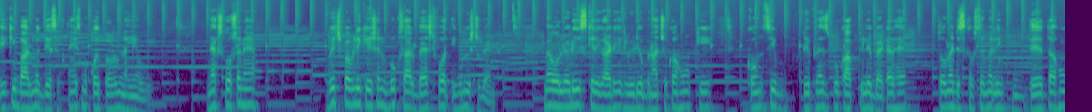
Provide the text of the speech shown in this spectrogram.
एक ही बार में दे सकते हैं, इसमें कोई प्रॉब्लम नहीं होगी। नेक्स्ट क्वेश्चन है which publication books are best for IGNOU student मैं ऑलरेडी इसके रिगार्डिंग एक वीडियो बना चुका हूँ कि कौन सी रेफरेंस बुक आपके लिए बेटर है। तो मैं डिस्क्रिप्शन में लिंक दे देता हूँ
